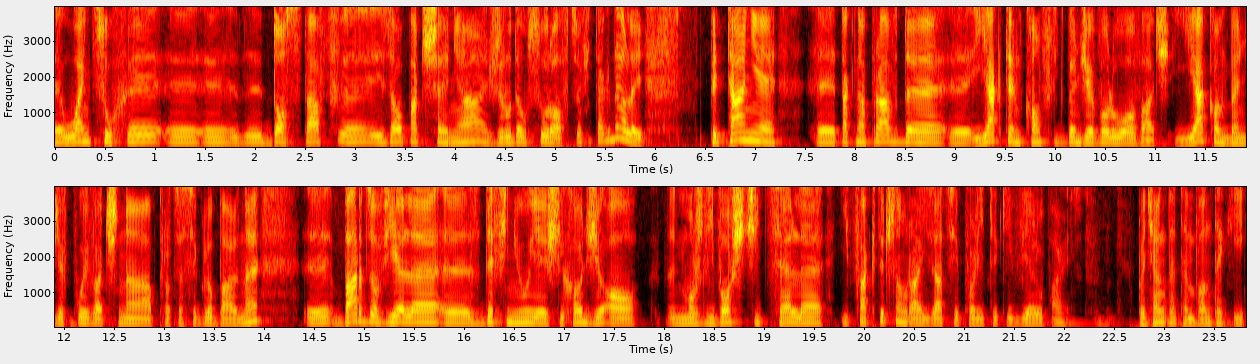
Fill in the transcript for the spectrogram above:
e, łańcuchy e, e, dostaw, zaopatrzenia, źródeł surowców i tak dalej. Pytanie, tak naprawdę, jak ten konflikt będzie ewoluować, jak on będzie wpływać na procesy globalne, bardzo wiele zdefiniuje, jeśli chodzi o możliwości, cele i faktyczną realizację polityki wielu państw. Pociągnę ten wątek i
